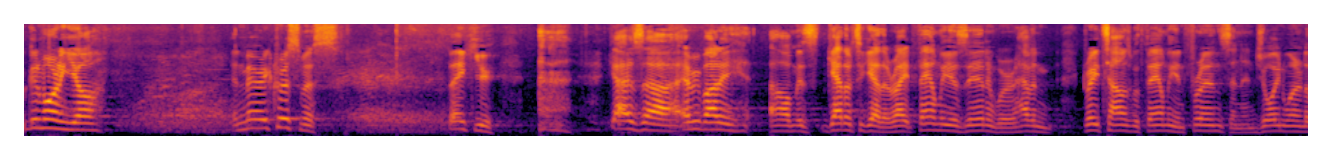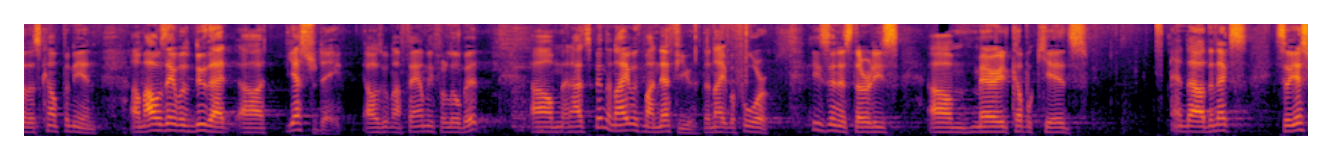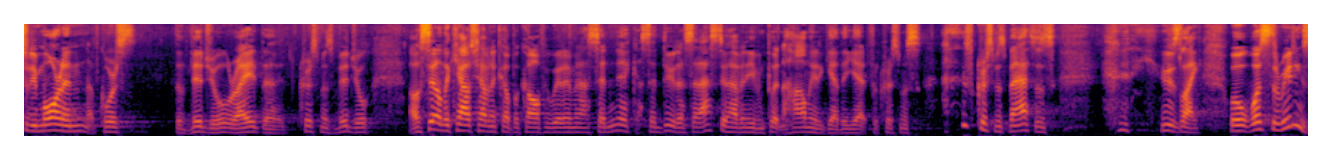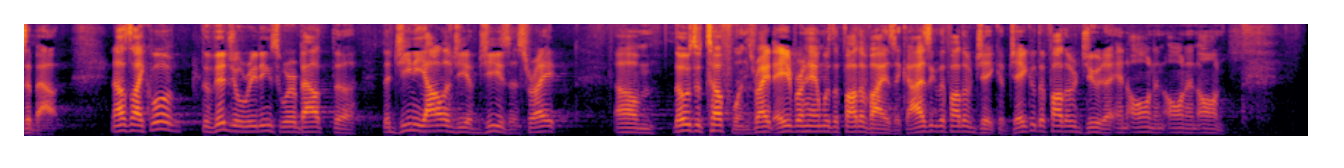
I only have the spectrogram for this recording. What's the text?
Well, good morning, y'all. And Merry Christmas. Thank you. Guys, uh, everybody um, is gathered together, right? Family is in, and we're having great times with family and friends and enjoying one another's company. And um, I was able to do that uh, yesterday. I was with my family for a little bit, um, and I'd spent the night with my nephew the night before. He's in his 30s, um, married, couple kids. And uh, the next, so yesterday morning, of course, the vigil, right? The Christmas vigil. I was sitting on the couch having a cup of coffee with him, and I said, Nick, I said, dude, I said, I still haven't even put a homily together yet for Christmas, Christmas masses. he was like, well, what's the readings about? And I was like, well, the vigil readings were about the, the genealogy of Jesus, right? Um, those are tough ones, right? Abraham was the father of Isaac, Isaac the father of Jacob, Jacob the father of Judah, and on and on and on.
